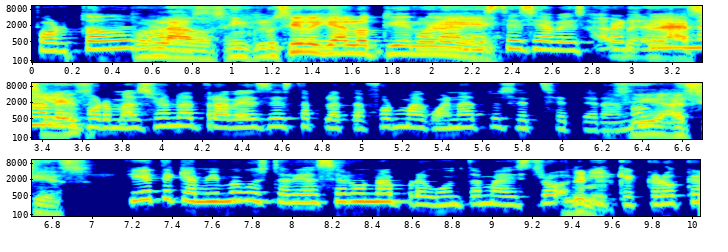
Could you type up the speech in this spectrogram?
Por todos por lados. lados. Inclusive ya lo tiene. Por anestesia vespertina, la información a través de esta plataforma Guanatos, etcétera, ¿no? Sí, así es. Fíjate que a mí me gustaría hacer una pregunta, maestro, Dime. y que creo que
